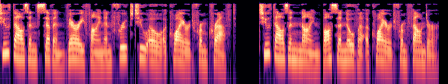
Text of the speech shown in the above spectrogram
2007 Veryfine and Fruit 2.0 acquired from Kraft. 2009 Bossa Nova acquired from Founder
